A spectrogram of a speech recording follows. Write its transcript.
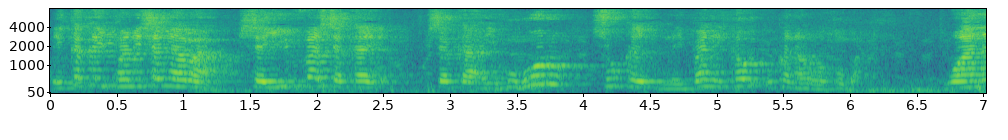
ikaka ipandisha nyama shaiva shaka shaka ihuhuru shuka naipani kao yuka na rutuba wana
